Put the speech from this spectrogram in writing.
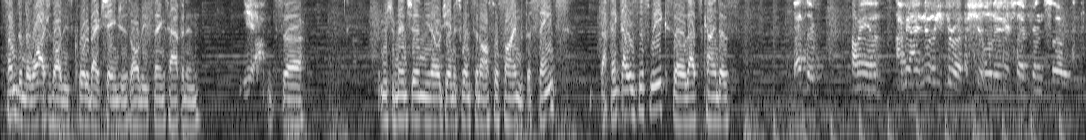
something to watch with all these quarterback changes, all these things happening. Yeah. It's uh, we should mention, you know, Jameis Winston also signed with the Saints. I think that was this week, so that's kind of That's a. I mean, I mean, I knew he threw a shitload of interceptions, so.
